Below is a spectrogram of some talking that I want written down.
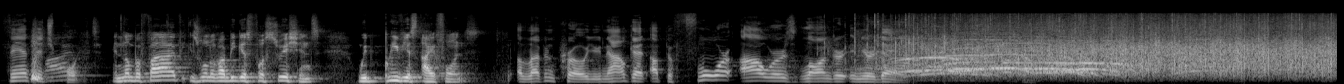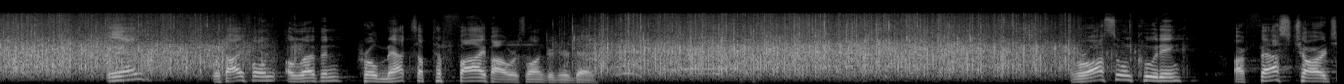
vantage point. And number five is one of our biggest frustrations with previous iPhones. 11 Pro, you now get up to four hours longer in your day. And with iPhone 11 Pro Max, up to five hours longer in your day. And we're also including our fast charge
